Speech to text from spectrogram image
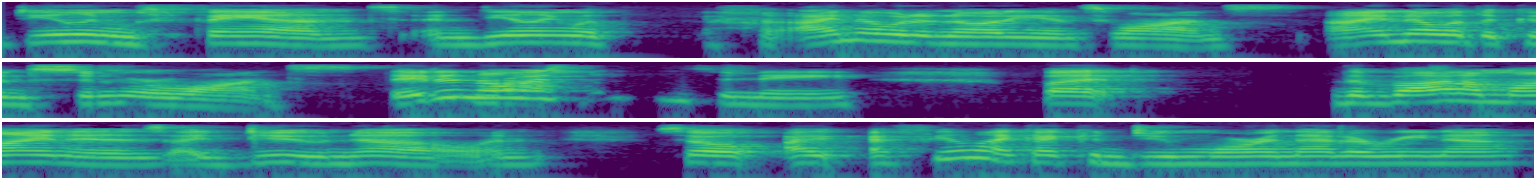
dealing with fans and dealing with I know what an audience wants. I know what the consumer wants. They didn't right. always listen to me, but the bottom line is I do know, and so I, I feel like I can do more in that arena.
